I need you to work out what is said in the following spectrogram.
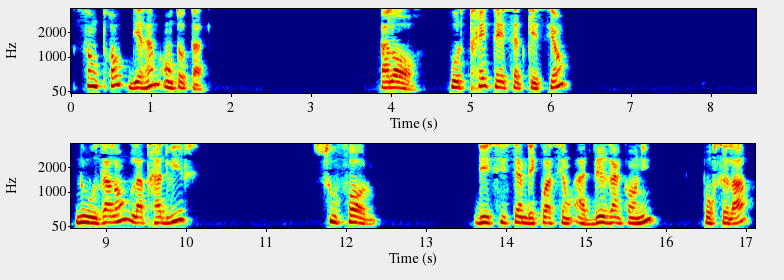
130 dirhams en total. Alors, pour traiter cette question, nous allons la traduire sous forme du système d'équation à deux inconnus. Pour cela,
